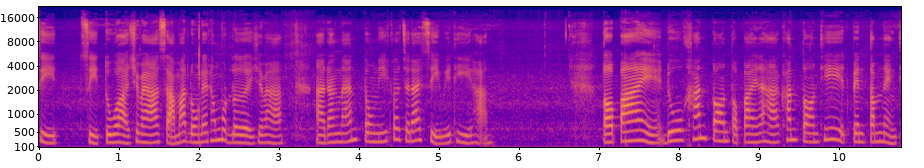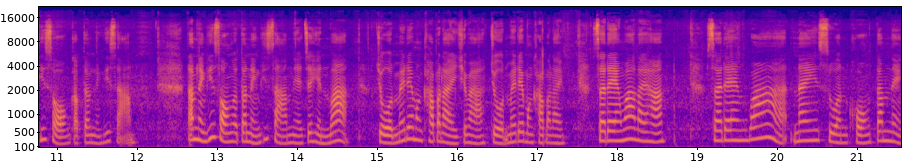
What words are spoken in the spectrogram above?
สี่สี่ตัวใช่ไหมคะ สามารถลงได้ทั้งหมดเลยใช่ไหมคะ อ่า ดังนั้นตรงนี้ก็จะได้สี่วิธีค่ะ ต่อไปดูขั้นตอนต่อไปนะคะ ขั้นตอนที่เป็นตำแหน่งที่2กับตำแหน่งที่3 ตำแหน่งที่ 2 กับตำแหน่งที่3เนี่ยจะเห็นว่าโจทย์ไม่ได้บังคับอะไรใช่ไหมโจทย์ไม่ได้บังคับอะไร แสดงว่าอะไรคะแสดงว่าในส่วนของตำแหน่ง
